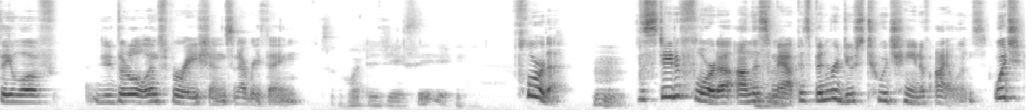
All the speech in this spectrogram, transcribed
they love their little inspirations and everything. So what did you see? Florida. Hmm. The state of Florida on this Mhm. map has been reduced to a chain of islands, which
